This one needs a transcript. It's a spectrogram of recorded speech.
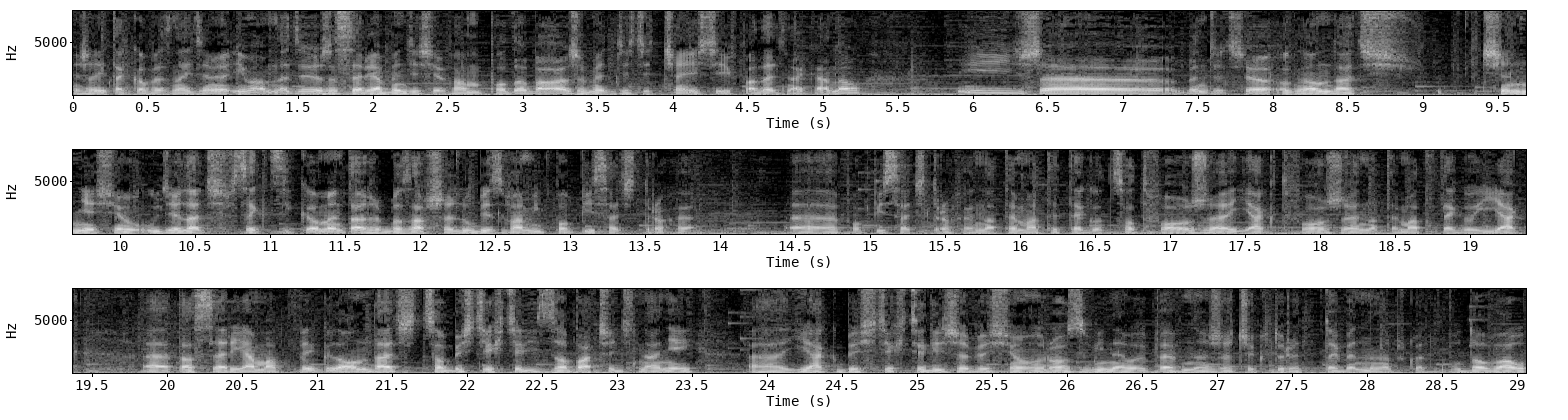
jeżeli takowe znajdziemy i mam nadzieję, że seria będzie się Wam podobała, że będziecie częściej wpadać na kanał i że będziecie oglądać, czynnie się udzielać w sekcji komentarzy, bo zawsze lubię z Wami popisać trochę e, popisać trochę na tematy tego, co tworzę, jak tworzę, na temat tego, jak e, ta seria ma wyglądać, co byście chcieli zobaczyć na niej, e, jak byście chcieli, żeby się rozwinęły pewne rzeczy, które tutaj będę na przykład budował,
